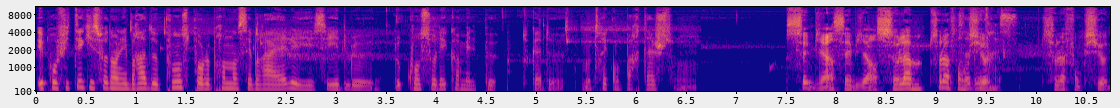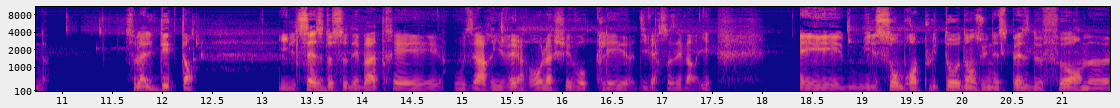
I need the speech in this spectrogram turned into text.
et profiter qu'il soit dans les bras de Ponce pour le prendre dans ses bras à elle et essayer de le, le consoler comme elle peut. En tout cas, de montrer qu'on partage son, ». C'est bien, c'est bien, cela, cela fonctionne. Cela fonctionne. Cela le détend. Il cesse de se débattre et vous arrivez à relâcher vos clés euh, diverses et variées. Et il sombre plutôt dans une espèce de forme euh,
